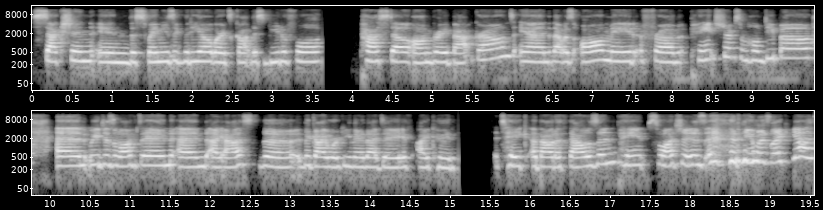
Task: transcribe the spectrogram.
section in the Sway music video where it's got this beautiful pastel ombre background and that was all made from paint strips from Home Depot. And we just walked in and I asked the the guy working there that day if I could take about a thousand paint swatches and he was like yes.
